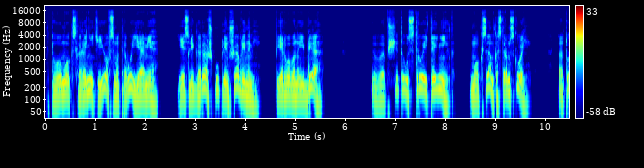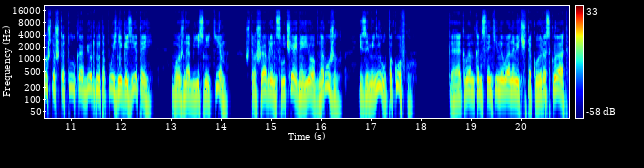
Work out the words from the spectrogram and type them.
Кто мог схоронить ее в смотровой яме, если гараж куплен шавринами 1 ноября? Вообще-то устроить тайник мог сам Костромской. А то, что шкатулка обернута поздней газетой, можно объяснить тем, что Шаврин случайно ее обнаружил и заменил упаковку. Как вам, Константин Иванович, такой расклад?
